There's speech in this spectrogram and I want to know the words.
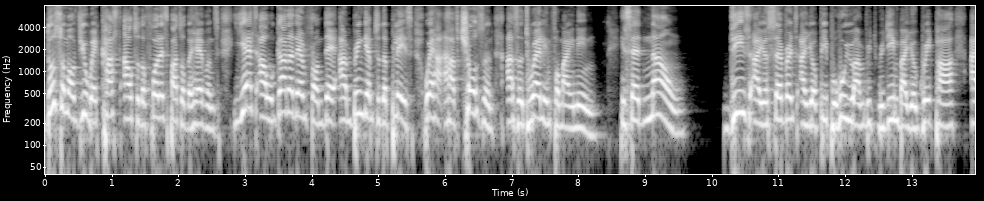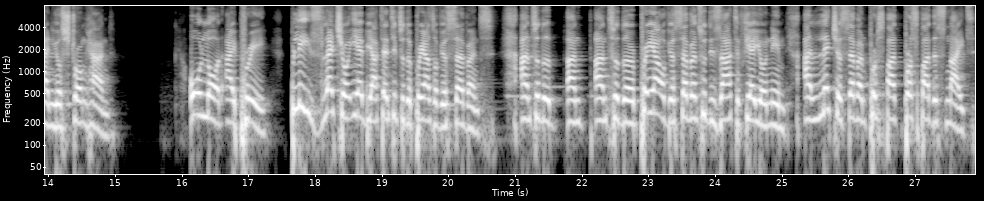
though some of you were cast out to the farthest part of the heavens, yet I will gather them from there and bring them to the place where I have chosen as a dwelling for my name. He said, Now these are your servants and your people who you have redeemed by your great power and your strong hand. Oh Lord, I pray, please let your ear be attentive to the prayers of your servants and to the and, and to the prayer of your servants who desire to fear your name. And let your servant prosper, prosper this night.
